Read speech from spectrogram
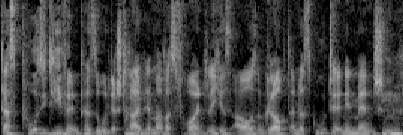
das Positive in Person. Der strahlt mhm. immer was Freundliches aus und glaubt an das Gute in den Menschen.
